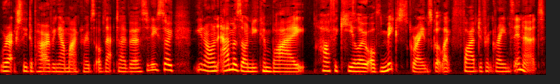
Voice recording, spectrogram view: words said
we're actually depriving our microbes of that diversity. So, you know, on Amazon, you can buy half a kilo of mixed grains, got like five different grains in it.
